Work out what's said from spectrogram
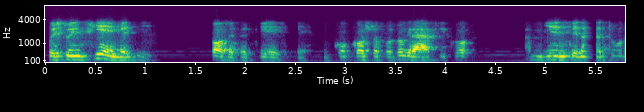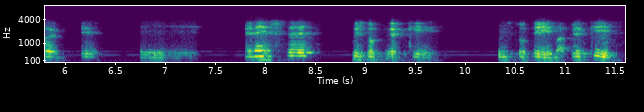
questo, insieme di cose perché un concorso fotografico, ambiente, natura e eh, benessere, questo perché questo tema, perché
